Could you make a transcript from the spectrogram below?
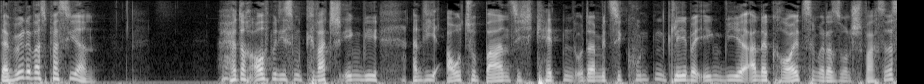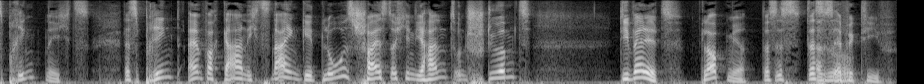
da würde was passieren. Hört doch auf mit diesem Quatsch irgendwie an die Autobahn sich ketten oder mit Sekundenkleber irgendwie an der Kreuzung oder so ein Schwachsinn. Das bringt nichts. Das bringt einfach gar nichts. Nein, geht los, scheißt euch in die Hand und stürmt die Welt. Glaubt mir, das ist, das Also- ist effektiv.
